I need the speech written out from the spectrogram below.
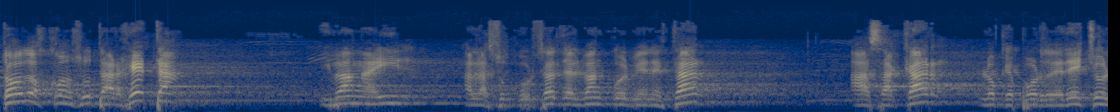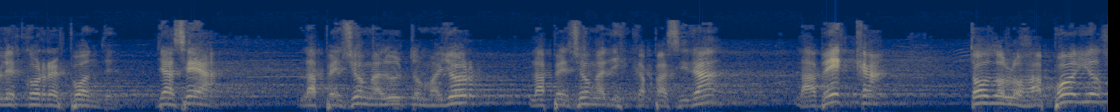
Todos con su tarjeta y van a ir a la sucursal del Banco del Bienestar a sacar lo que por derecho les corresponde, ya sea la pensión adulto mayor, la pensión a discapacidad, la beca, todos los apoyos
